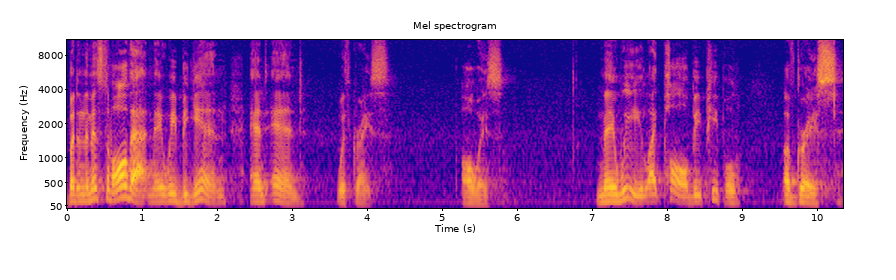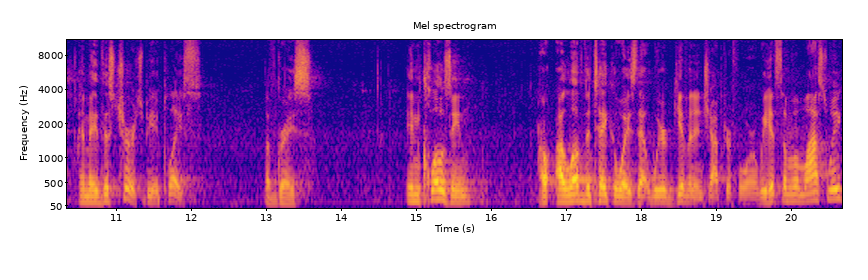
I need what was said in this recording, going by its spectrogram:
But in the midst of all that, may we begin and end with grace. Always. May we, like Paul, be people of grace, and may this church be a place of grace. In closing, I love the takeaways that we're given in chapter 4. We hit some of them last week,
